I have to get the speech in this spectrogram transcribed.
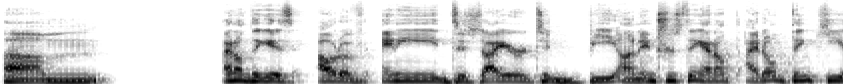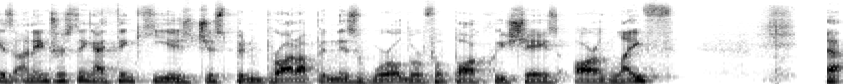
um I don't think it is out of any desire to be uninteresting. I don't I don't think he is uninteresting. I think he has just been brought up in this world where football cliches are life. Uh,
